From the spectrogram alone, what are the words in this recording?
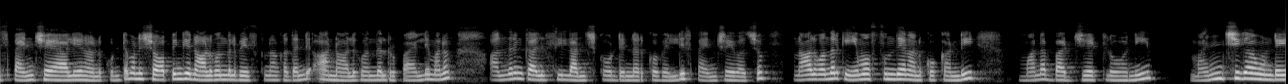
స్పెండ్ చేయాలి అని అనుకుంటే మనం షాపింగ్కి నాలుగు వందలు వేసుకున్నాం కదండి. ఆ నాలుగు వందల రూపాయలని మనం అందరం కలిసి లంచ్కో డిన్నర్కో వెళ్ళి స్పెండ్ చేయవచ్చు. నాలుగు వందలకి ఏమొస్తుంది అని అనుకోకండి. మన బడ్జెట్లోని మంచిగా ఉండే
